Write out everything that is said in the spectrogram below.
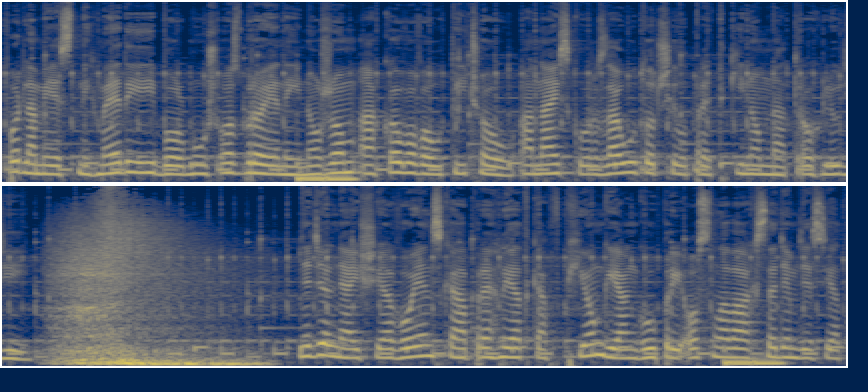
Podľa miestnych médií bol muž ozbrojený nožom a kovovou tyčou a najskôr zaútočil pred kinom na troch ľudí. Nedeľňajšia vojenská prehliadka v Pyongyangu pri oslavách 70.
